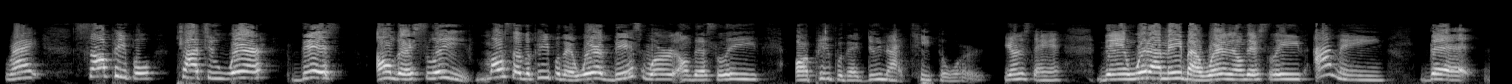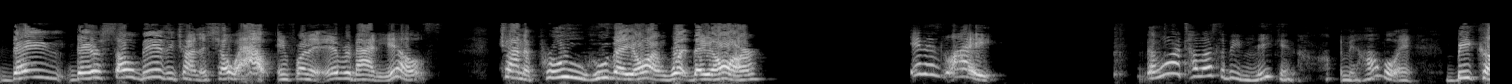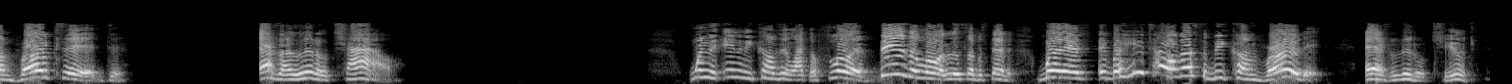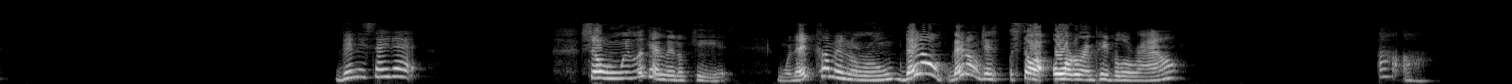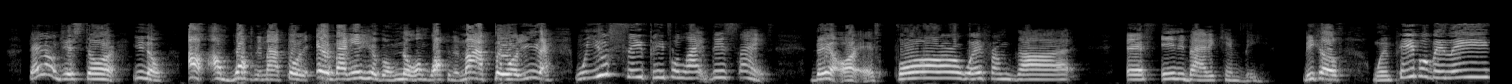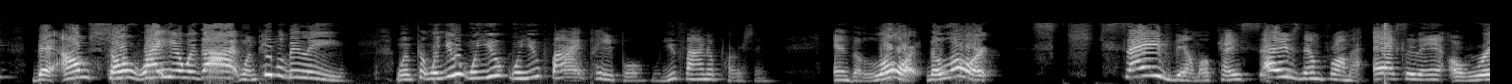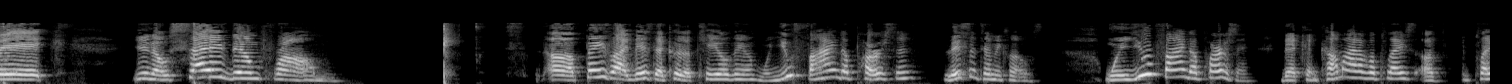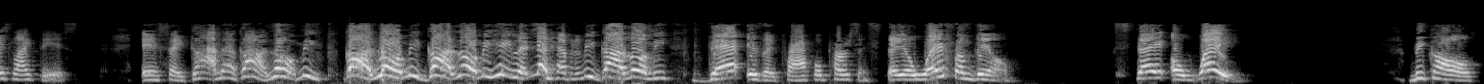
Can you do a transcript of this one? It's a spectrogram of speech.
Right? Some people try to wear this on their sleeve. Most of the people that wear this word on their sleeve are people that do not keep the word. You understand? Then what I mean by wearing it on their sleeve, I mean that they, they're so busy trying to show out in front of everybody else, trying to prove who they are and what they are. It is like, the Lord told us to be meek and, I mean, humble and be converted as a little child. When the enemy comes in like a flood, then the Lord lifts up a standard. But as, but he told us to be converted as little children. Didn't he say that? So when we look at little kids, when they come in the room, they don't, they don't just start ordering people around. Uh-uh. They don't just start, you know, I'm walking in my authority. Everybody in here gonna know I'm walking in my authority. You when you see people like this, saints, they are as far away from God as anybody can be. Because when people believe that I'm so right here with God, when people believe, when, when you, when you, when you find people, when you find a person and the Lord, the Lord save them, okay? Saves them from an accident, a wreck, you know, save them from uh, things like this that could have killed them. When you find a person, listen to me close. When you find a person that can come out of a place, a place like this and say, God, man, God love me. God love me. God love me. He ain't let nothing happen to me. God love me. That is a prideful person. Stay away from them. Stay away. Because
